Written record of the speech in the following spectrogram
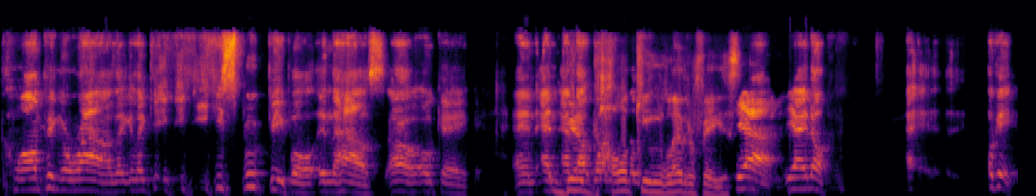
clomping around, like like he, he, spooked people in the house. Oh, okay, and and, and big that hulking leatherface. Yeah, yeah, I know. Uh, Okay,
